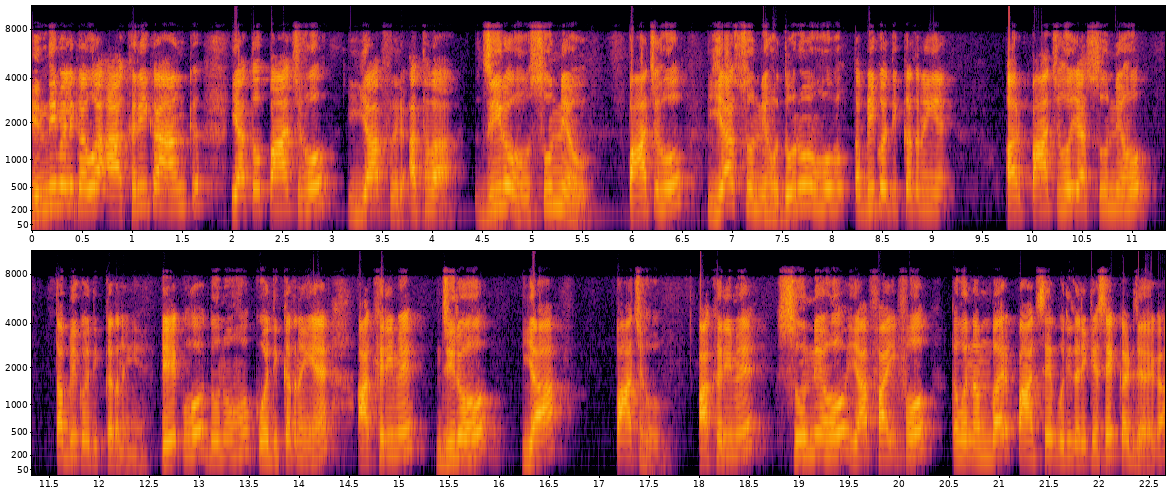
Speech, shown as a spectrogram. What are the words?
हिंदी में लिखा हुआ आखिरी का अंक, या तो पाँच हो या फिर, अथवा ज़ीरो हो, शून्य हो, पाँच हो या शून्य हो, दोनों हो, तब भी कोई दिक्कत नहीं है। और पाँच हो या शून्य हो, तब भी कोई दिक्कत नहीं है। एक हो, दोनों हो, कोई दिक्कत नहीं है। आखिरी में ज़ीरो हो या पाँच हो। आखिरी में शून्य हो या फाइव हो तो वो नंबर पाँच से पूरी तरीके से कट जाएगा।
